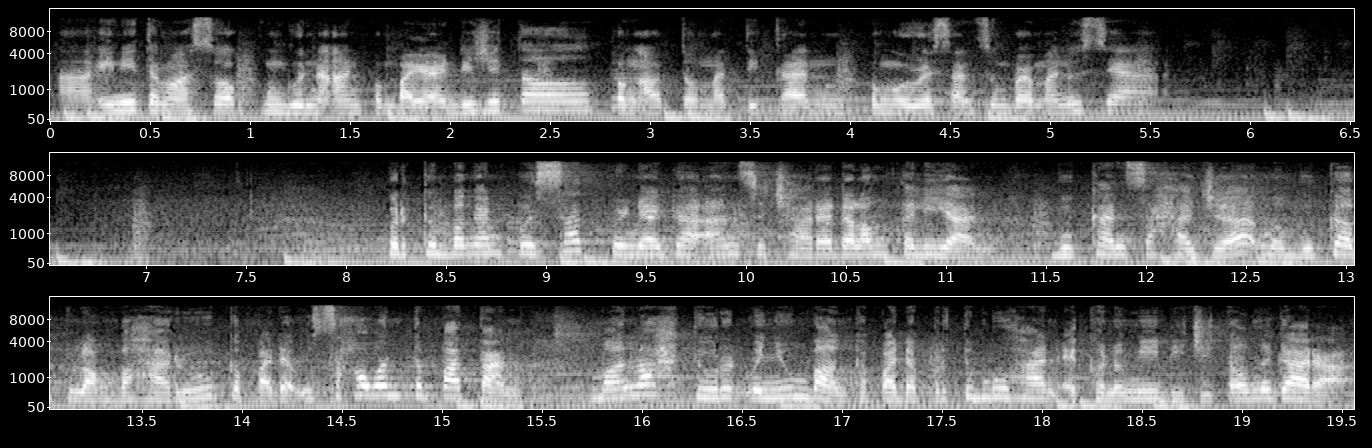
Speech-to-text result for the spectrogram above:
Ah, ini termasuk penggunaan pembayaran digital, pengautomatikan pengurusan sumber manusia, Perkembangan pesat perniagaan secara dalam talian bukan sahaja membuka peluang baharu kepada usahawan tempatan, malah turut menyumbang kepada pertumbuhan ekonomi digital negara.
